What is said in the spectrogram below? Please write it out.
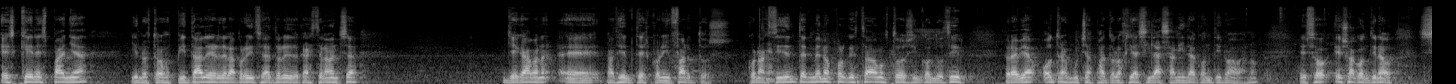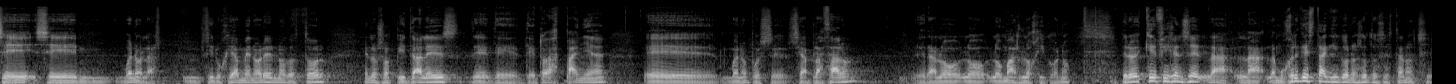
es que en España y en nuestros hospitales de la provincia de Toledo y de Castilla-La Mancha llegaban eh, pacientes con infartos, con accidentes menos porque estábamos todos sin conducir, pero había otras muchas patologías y la sanidad continuaba. ¿no? Eso, eso ha continuado. Se, se, bueno, las cirugías menores, ¿no, doctor? En los hospitales de, de- toda España, eh, bueno, pues eh, se aplazaron, era lo, más lógico, ¿no? Pero es que, fíjense, la, la- mujer que está aquí con nosotros esta noche,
